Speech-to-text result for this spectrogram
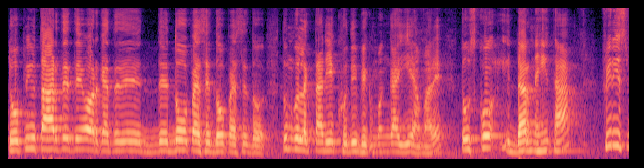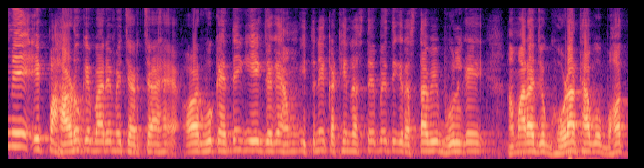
टोपी उतारते थे और कहते थे दो पैसे दो पैसे दो। तो उनको लगता है ये खुद ही भिकमंगा ये हमारे। तो उसको डर नहीं था। फिर इसमें एक पहाड़ों के बारे में चर्चा है और वो कहते हैं कि एक जगह हम इतने कठिन रास्ते पे थे कि रास्ता भी भूल गए। हमारा जो घोड़ा था वो बहुत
